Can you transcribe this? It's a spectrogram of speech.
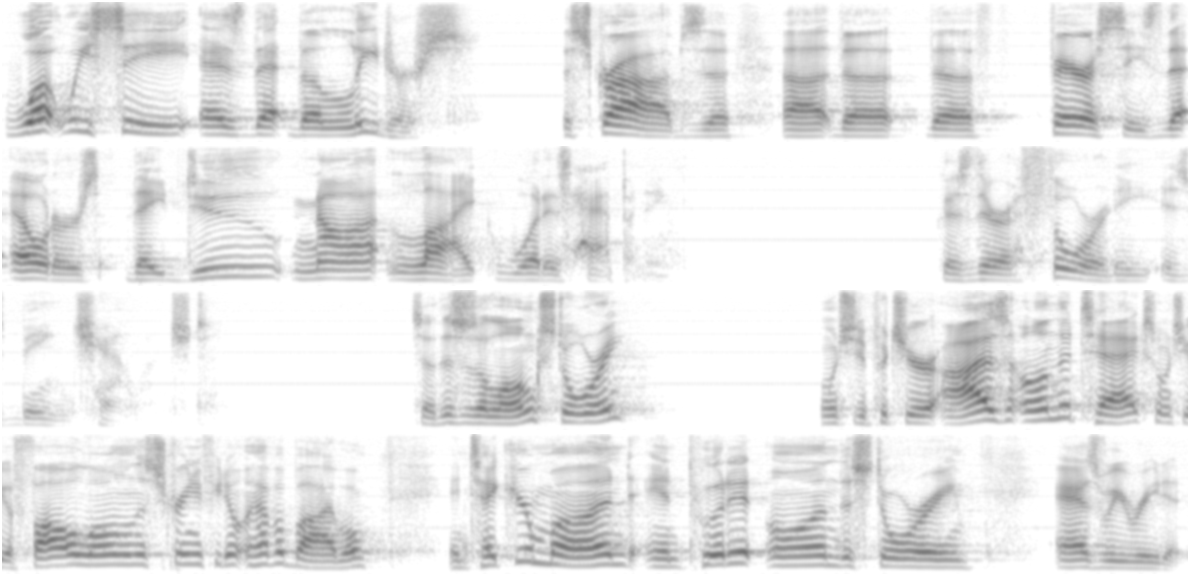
what we see is that the leaders, the scribes, the, uh, the, the Pharisees, the elders, they do not like what is happening because their authority is being challenged. So, this is a long story. I want you to put your eyes on the text. I want you to follow along on the screen if you don't have a Bible and take your mind and put it on the story as we read it.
